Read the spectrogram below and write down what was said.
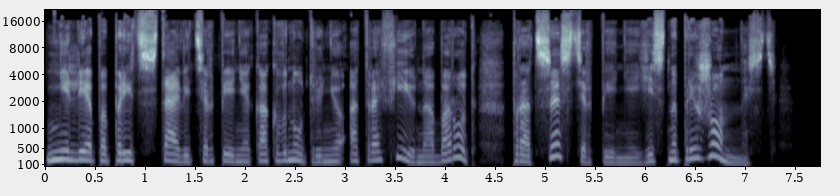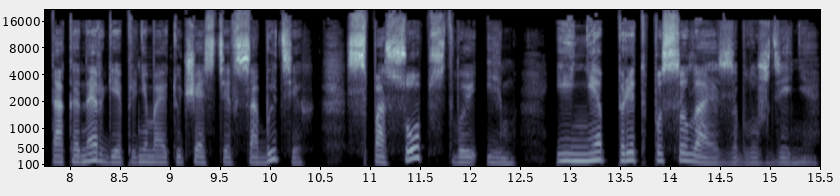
Нелепо представить терпение как внутреннюю атрофию, наоборот, процесс терпения есть напряженность. Так энергия принимает участие в событиях, способствуя им и не предпосылая заблуждения.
